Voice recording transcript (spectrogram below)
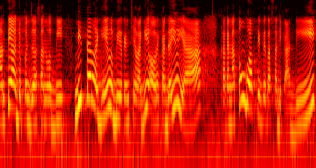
Nanti ada penjelasan lebih detail lagi, lebih rinci lagi oleh Kak Dayu ya. Karena tunggu aktivitas adik-adik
